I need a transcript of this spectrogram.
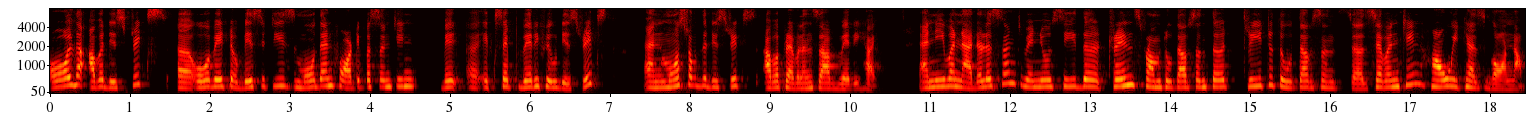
all the our districts uh, overweight obesity is more than 40% in Uh, except very few districts. And most of the districts, our prevalence are very high. And even adolescent, when you see the trends from 2003 to 2017, how it has gone up.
